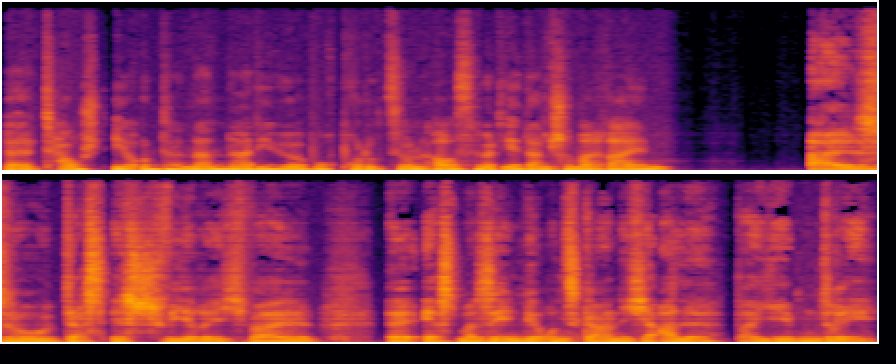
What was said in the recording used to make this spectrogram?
Äh, tauscht ihr untereinander die Hörbuchproduktion aus? Hört ihr dann schon mal rein? Also, das ist schwierig, weil äh, erstmal sehen wir uns gar nicht alle bei jedem Dreh,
